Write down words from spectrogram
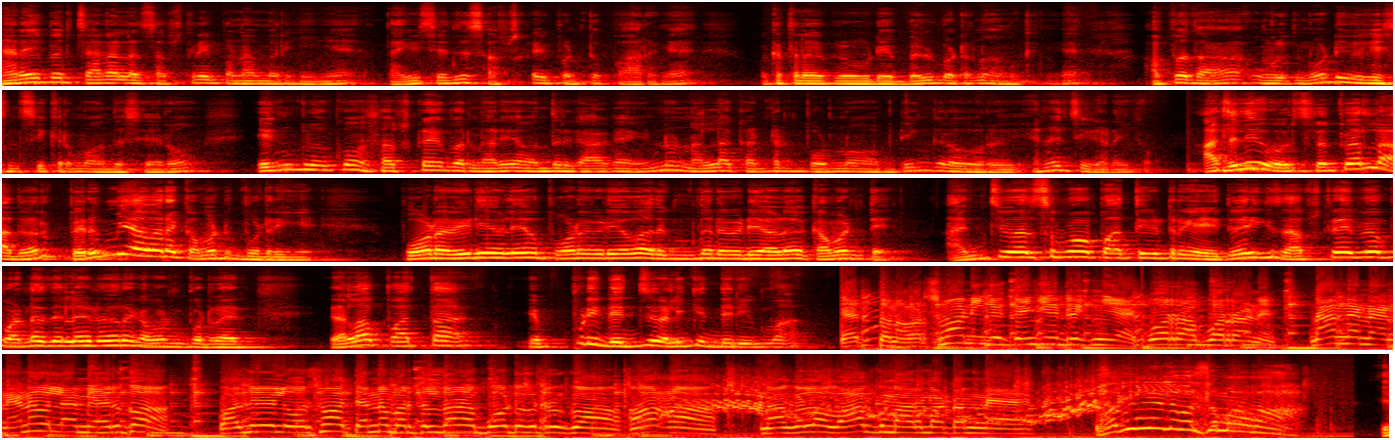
நிறைய பேர் சேனலை சப்ஸ்கிரைப் பண்ணாமல் இருக்கீங்க தயவு செஞ்சு சப்ஸ்கிரைப் பண்ணிட்டு பாருங்கள் பக்கத்தில் இருக்கக்கூடிய பெல் பட்டனும் அமுக்குங்க. அப்போ தான் உங்களுக்கு நோட்டிஃபிகேஷன் சீக்கிரமாக வந்து சேரும். எங்களுக்கும் சப்ஸ்கிரைபர் நிறையா வந்திருக்காங்க. இன்னும் நல்லா கண்டென்ட் போடணும் அப்படிங்கிற ஒரு எனர்ஜி கிடைக்கும். அதுலேயும் ஒரு சில பேரில் அது வர பெருமையாக வர கமெண்ட் போடுறீங்க. போன வீடியோலையோ போன வீடியோவோ அதுக்கு முந்தின வீடியோவிலையோ கமெண்ட்டு அஞ்சு வருஷமாக பார்த்துக்கிட்டு இருக்கேன். இது வரைக்கும் சப்ஸ்கிரைபே பண்ணதில்லைன்னு வேறு கமெண்ட் போடுறாரு. இதெல்லாம் பார்த்தா எப்படி நெஞ்சு வலிக்கும் தெரியுமா? எத்தனை வருஷமா நீங்க கெஞ்சிட்டு இருக்கீங்க? போடுறா போடுறான்னு. நாங்க நான் நினைவு இல்லாம இருக்கோம்? பதினேழு வருஷமா தென்னை மரத்தில் தானே போட்டுக்கிட்டு இருக்கோம். நாங்கெல்லாம் வாக்கு மாற மாட்டோம்னே. பதினேழு வருஷமாவா?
